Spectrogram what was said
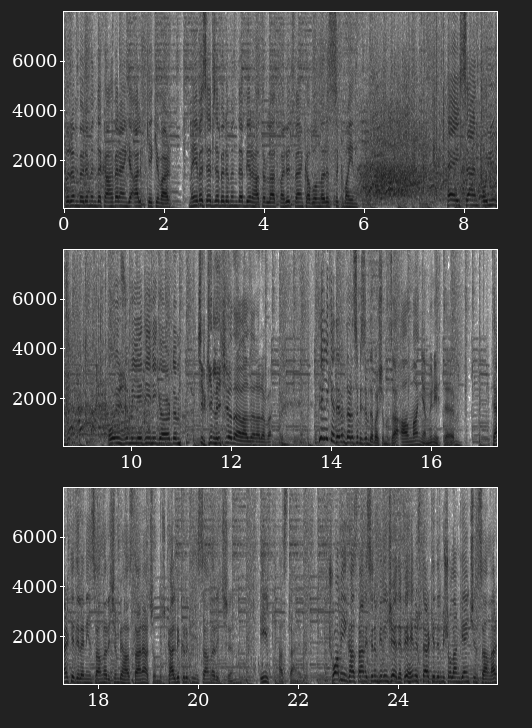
Fırın bölümünde kahverengi alp keki var. Meyve sebze bölümünde bir hatırlatma. Lütfen kavunları sıkmayın. Hey sen o yüz o üzümü yediğini gördüm. Çirkinleşiyor da bazen araba. Tebrik ederim darısı bizim de başımıza. Almanya Münih'te terk edilen insanlar için bir hastane açılmış. Kalbi kırık insanlar için ilk hastane bu. Schwabing Hastanesi'nin birinci hedefi henüz terk edilmiş olan genç insanlar.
